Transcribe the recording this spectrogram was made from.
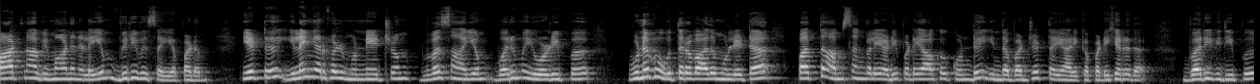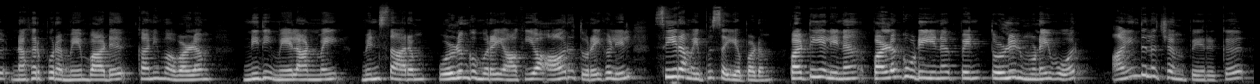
பாட்னா விமான நிலையம் விரிவு செய்யப்படும். எட்டு இளைஞர்கள் முன்னேற்றம் விவசாயம் வறுமை ஒழிப்பு உணவு உத்தரவாதம் உள்ளிட்ட பத்து அம்சங்களை அடிப்படையாக கொண்டு இந்த பட்ஜெட் தயாரிக்கப்படுகிறது. வரி விதிப்பு நகர்ப்புற மேம்பாடு கனிம வளம் நிதி மேலாண்மை மின்சாரம் ஒழுங்குமுறை ஆகிய ஆறு துறைகளில் சீரமைப்பு செய்யப்படும். பட்டியலின பழங்குடியின பெண் தொழில் முனைவோர் ஐந்து லட்சம் பேருக்கு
